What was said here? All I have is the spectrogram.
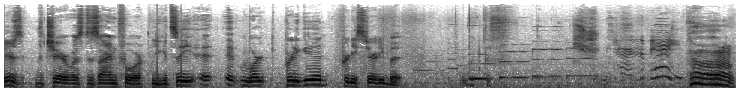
Here's the chair it was designed for. You can see it, it worked pretty good, pretty sturdy, but what the Turn the page.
